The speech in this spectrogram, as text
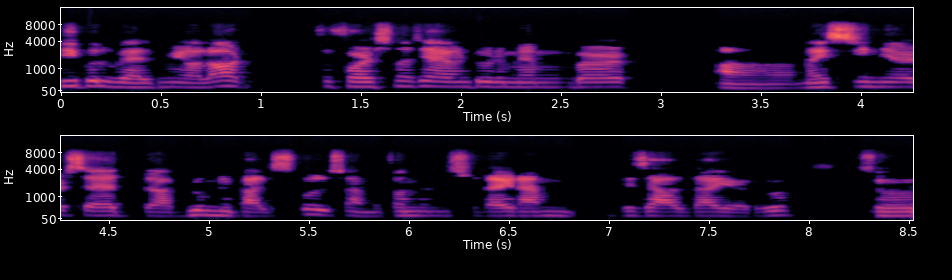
people help me a lot so फर्स्टमा चाहिँ I want to remember my seniors at Bloom Nepal school so हाम्रो चन्दन दाई राम रिजाल दाईहरू so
